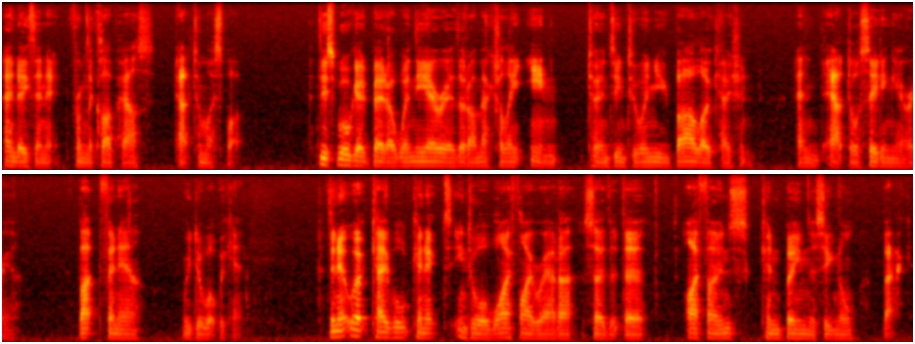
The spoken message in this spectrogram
and ethernet from the clubhouse out to my spot. This will get better when the area that I'm actually in turns into a new bar location and outdoor seating area. But for now, we do what we can. The network cable connects into a Wi-Fi router so that the iPhones can beam the signal back.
